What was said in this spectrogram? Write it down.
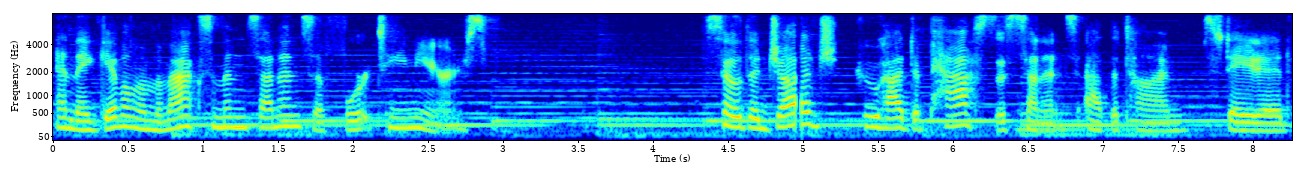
And they give him a maximum sentence of 14 years. So the judge who had to pass the sentence at the time stated,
